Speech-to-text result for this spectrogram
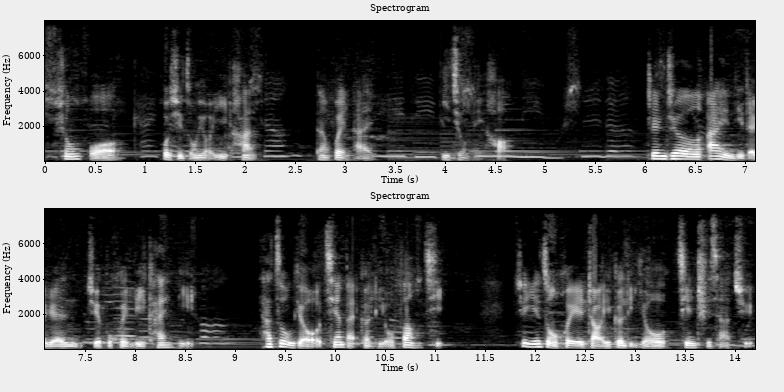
生活或许总有遗憾，但未来依旧美好。真正爱你的人绝不会离开你，他纵有千百个理由放弃，却也总会找一个理由坚持下去。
